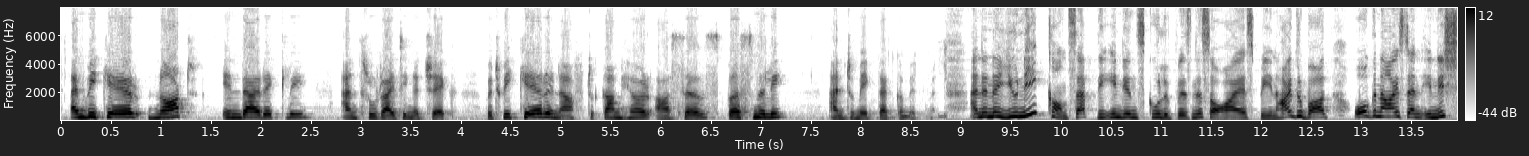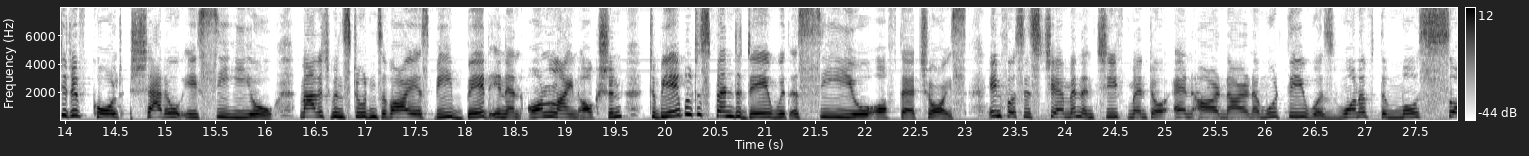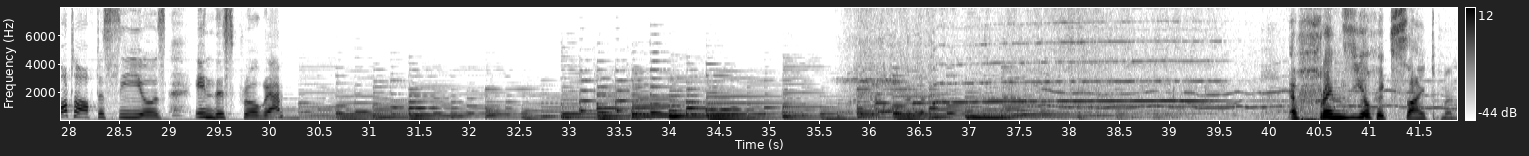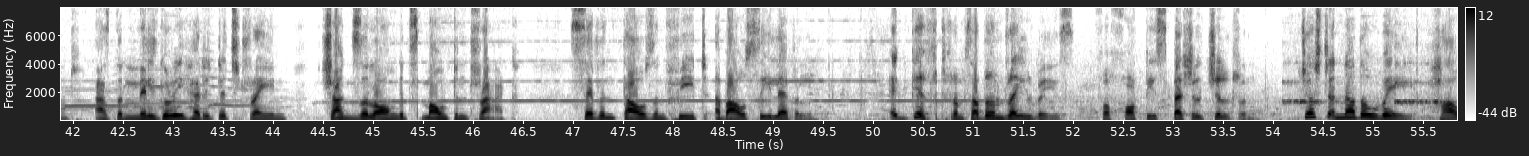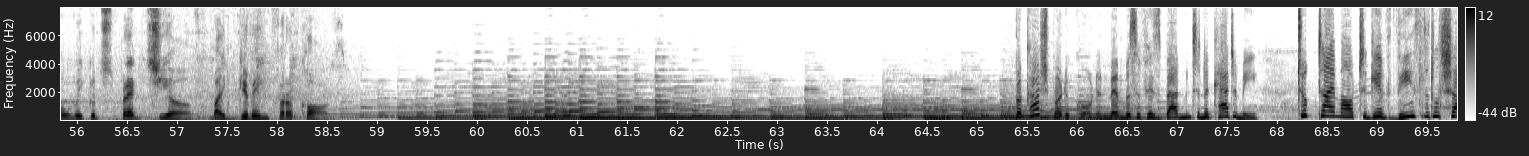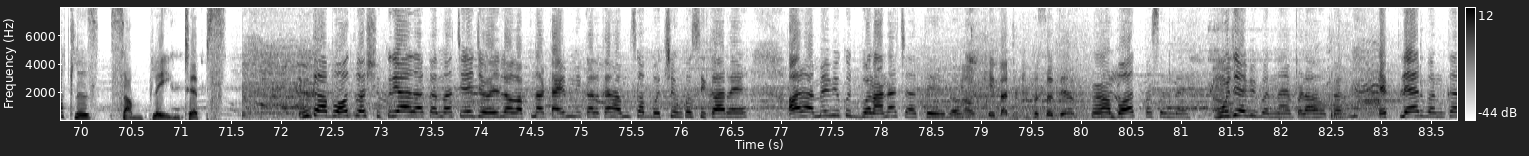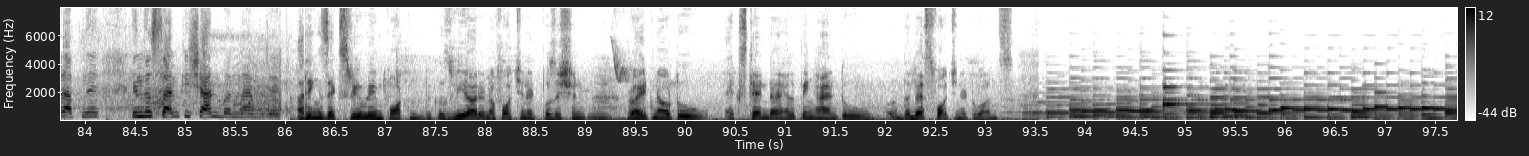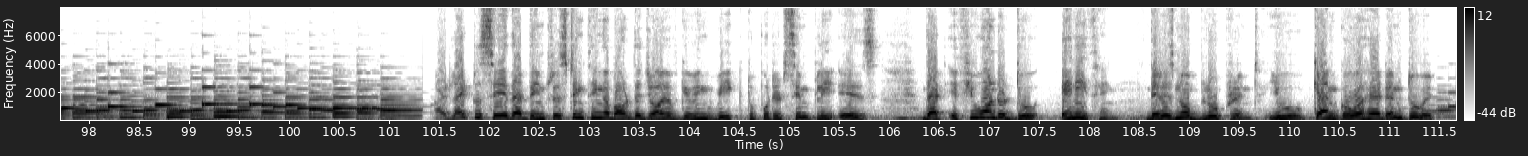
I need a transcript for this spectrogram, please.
And we care not indirectly and through writing a check, but we care enough to come here ourselves personally and to make that commitment. And in a unique concept, the Indian School of Business or ISB in Hyderabad organized an initiative called Shadow a CEO. Management students of ISB bid in an online auction to be able to spend a day with a CEO of their choice. Infosys chairman and chief mentor N.R. Narayana Murthy was one of the most sought after CEOs in this program. A frenzy of excitement as the Nilgiri heritage train chugs along its mountain track, 7,000 feet above sea level. A gift from Southern Railways for 40 special children. Just another way how we could spread cheer by giving for a cause. Prakash Padukone and members of his badminton academy took time out to give these little shuttlers some playing tips. इनका बहुत बहुत शुक्रिया अदा करना चाहिए जो ये लोग अपना टाइम निकल कर हम सब बच्चों को सिखा रहे हैं और हमें भी कुछ बनाना चाहते हैं लोग Okay, badminton पसंद है हाँ बहुत पसंद है मुझे भी बनना है बड़ा होकर एक प्लेयर बनकर अपने हिंदुस्तान की शान बनना है मुझे I think it's extremely important because we are in a fortunate position right now to extend a helping hand to the less fortunate ones. like to say that the interesting thing about the Joy of Giving week, to put it simply, is that if you want to do anything, there is no blueprint. You can go ahead and do it.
